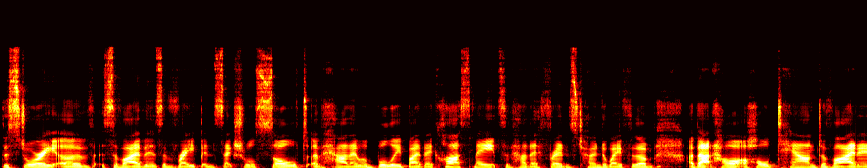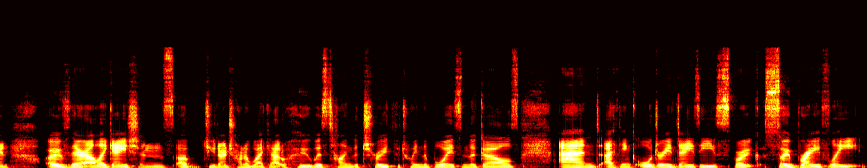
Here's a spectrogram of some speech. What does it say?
the story of survivors of rape and sexual assault, of how they were bullied by their classmates, of how their friends turned away from them about how a whole town divided over their allegations of, you know, trying to work out who was telling the truth between the boys and the girls. And I think Audrey and Daisy spoke so bravely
